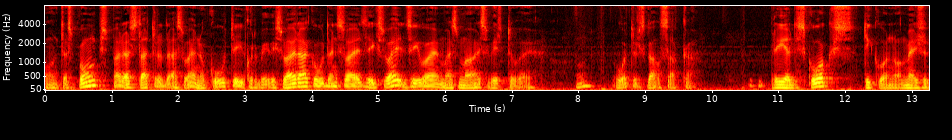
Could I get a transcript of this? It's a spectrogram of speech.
un tas pumps parasti atradās vai nu kūtī, kur bija visvairāk ūdens vajadzīgs, vai dzīvojamās mājas virtuvē. Un otrs gals akā briedis koks, tikko no meža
